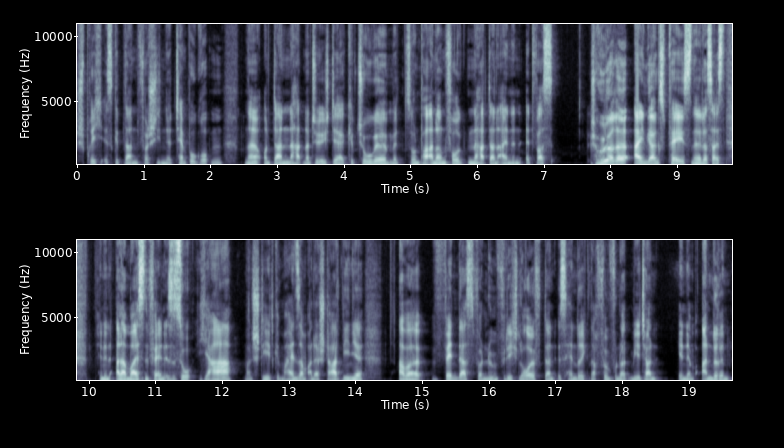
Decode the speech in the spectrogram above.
Sprich, es gibt dann verschiedene Tempogruppen, ne? Und dann hat natürlich der Kipchoge mit so ein paar anderen Verrückten hat dann einen etwas höhere Eingangspace. Ne? Das heißt, in den allermeisten Fällen ist es so, ja, man steht gemeinsam an der Startlinie, aber wenn das vernünftig läuft, dann ist Hendrik nach 500 Metern in einem anderen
